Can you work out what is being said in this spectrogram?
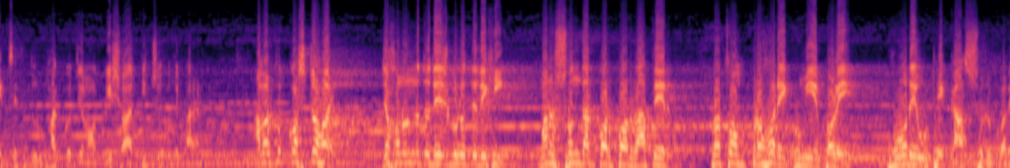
এর চেয়ে দুর্ভাগ্যজনক বিষয় আর কিছু হতে পারে না। আমার খুব কষ্ট হয় যখন উন্নত দেশগুলোতে দেখি মানুষ সন্ধ্যার পর পর রাতের প্রথম প্রহরে ঘুমিয়ে পড়ে, ভোরে উঠে কাজ শুরু করে।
